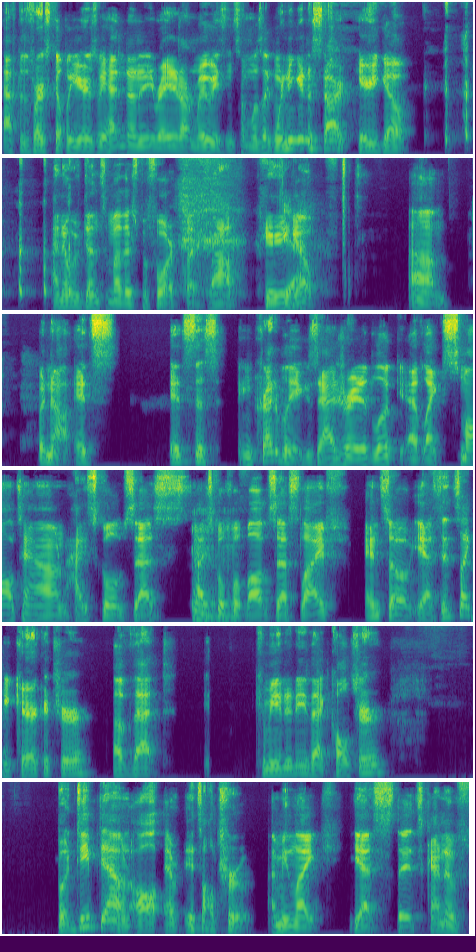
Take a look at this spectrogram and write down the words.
after the first couple years, we hadn't done any rated R movies, and someone was like, "When are you going to start? Here you go." I know we've done some others before, but wow, here you yeah. go. Um, but no, it's it's this incredibly exaggerated look at like small town high school obsessed mm-hmm. high school mm-hmm. football obsessed life and so, yes, it's like a caricature of that community, that culture. But deep down, all it's all true. I mean, like, yes, it's kind of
